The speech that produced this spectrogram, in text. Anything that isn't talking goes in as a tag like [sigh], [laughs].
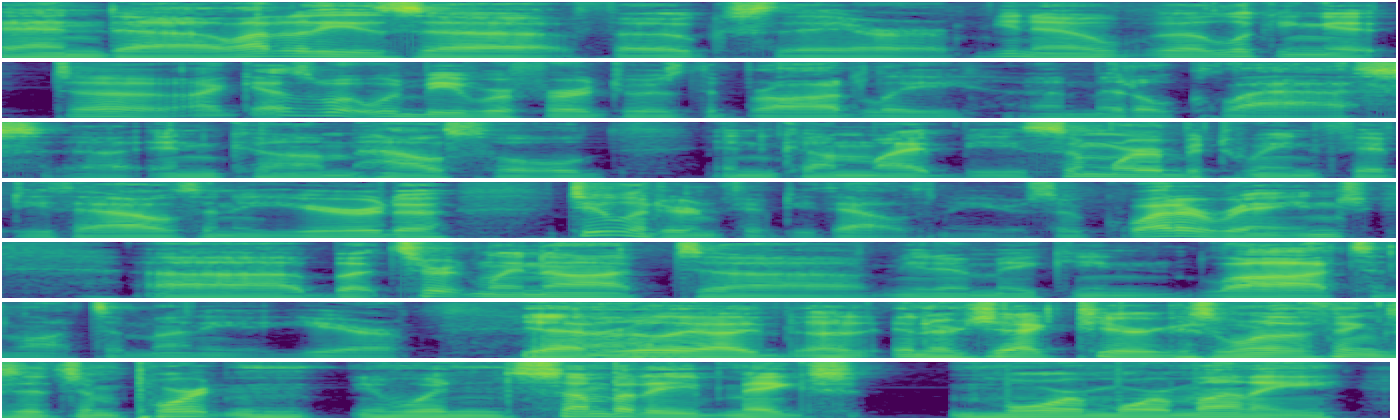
And uh, a lot of these uh, folks, they are, you know, uh, looking at, uh, I guess, what would be referred to as the broadly uh, middle class uh, income. Household income might be somewhere between fifty thousand a year to two hundred fifty thousand a year. So quite a range, uh, but certainly not, uh, you know, making lots and lots of money a year. Yeah, and really, I interject here because one of the things that's important when somebody makes more and more money,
